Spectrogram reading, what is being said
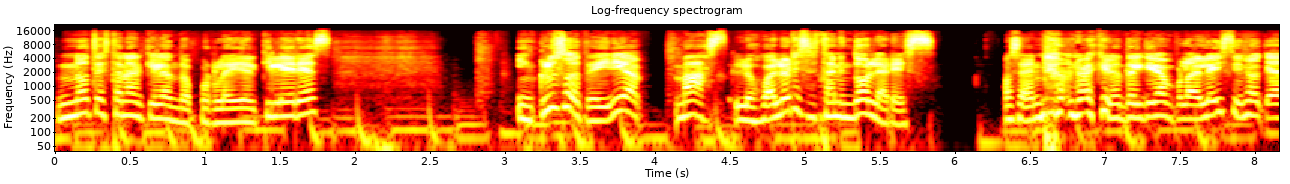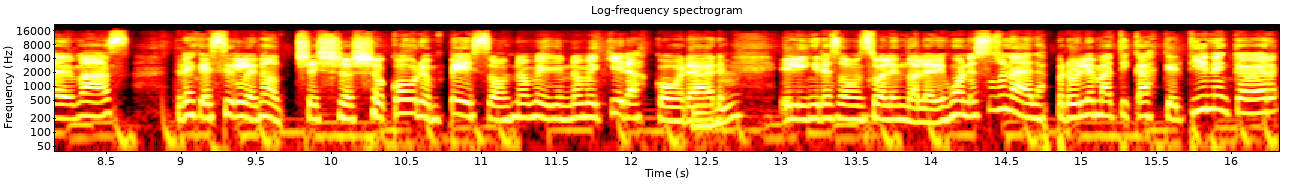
No te están alquilando por ley de alquileres. Incluso te diría más, los valores están en dólares. O sea, no, no es que no te alquilan por la ley, sino que además tenés que decirle, no, che, yo, yo cobro en pesos, no me, no me quieras cobrar el ingreso mensual en dólares. Bueno, eso es una de las problemáticas que tienen que ver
